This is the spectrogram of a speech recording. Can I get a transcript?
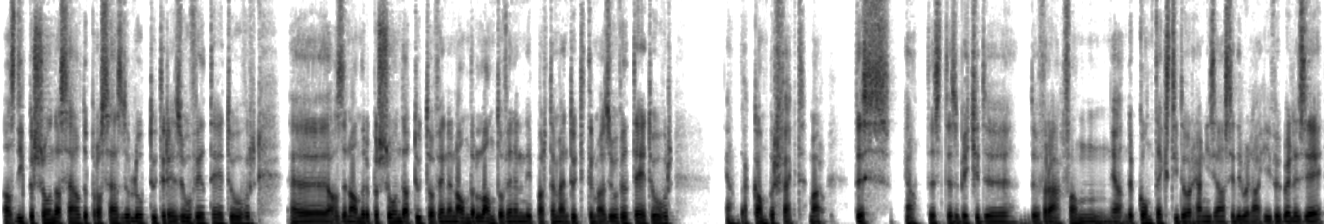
als die persoon datzelfde proces doorloopt, doet er zoveel tijd over. Uh, als een andere persoon dat doet, of in een ander land of in een departement, doet hij er maar zoveel tijd over ja, dat kan perfect. Maar het, is, ja, het, is, het is een beetje de, de vraag van ja, de context die de organisatie er wil aan geven. Willen zij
